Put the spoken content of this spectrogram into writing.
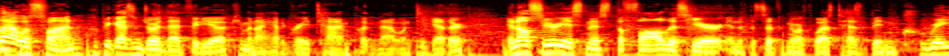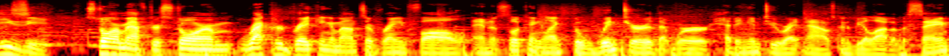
That was fun. Hope you guys enjoyed that video. Kim and I had a great time putting that one together. In all seriousness, the fall this year in the Pacific Northwest has been crazy. Storm after storm, record-breaking amounts of rainfall, and it's looking like the winter that we're heading into right now is going to be a lot of the same.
